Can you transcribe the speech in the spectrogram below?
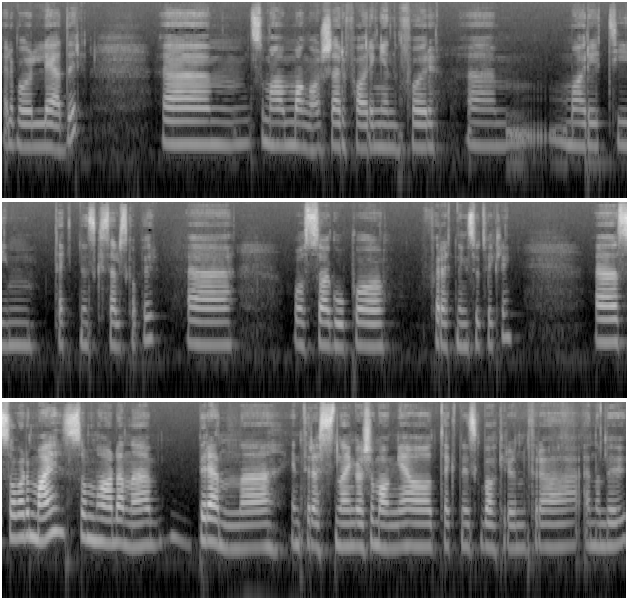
eller vår leder. Um, som har mange års erfaring innenfor um, maritim tekniske selskaper. Uh, også er god på forretningsutvikling. Uh, så var det meg som har denne brennende interessen, engasjementet og teknisk bakgrunn fra NMBU.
